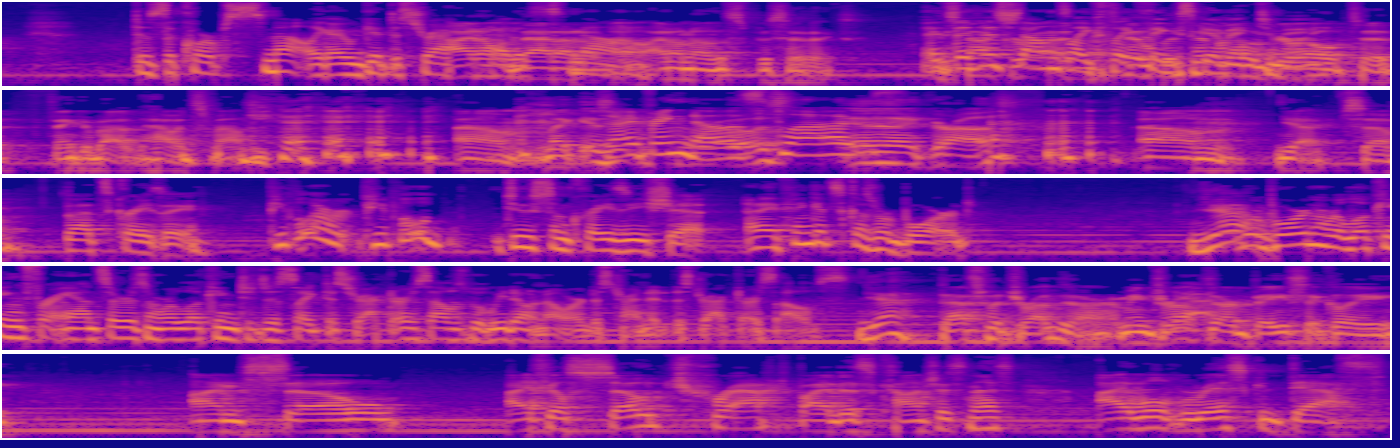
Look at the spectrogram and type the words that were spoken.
Does the corpse smell? Like I would get distracted I don't the that I don't know. I don't know the specifics. It- It's not just sounds like- like a Thanksgiving typical to me. girl to think about how it smells. um, like, is Did it I bring nose plugs? Isn't it gross? um, yeah. So That's crazy. People are people do some crazy shit, and I think it's because we're bored. yeah, We're bored and we're looking for answers, and we're looking to just like distract ourselves, but we don't know. We're just trying to distract ourselves. Yeah, that's what drugs are. I mean, drugs Yeah. are basically. I'm so. I feel so trapped by this consciousness. I will risk death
